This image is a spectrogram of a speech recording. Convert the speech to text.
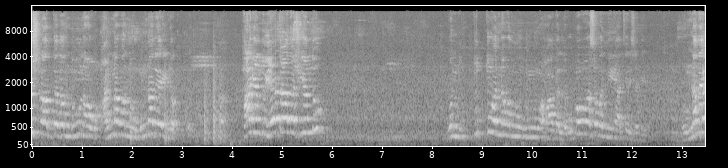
ಪಿತೃಶ್ರಾದ್ದದಂದು ನಾವು ಅನ್ನವನ್ನು ಉಣ್ಣದೇ ಇಡಕೂಡದು ಹಾಗೆಂದು ಏಕಾದಶಿಯಂದು ಒಂದು ತುತ್ತು ಅನ್ನವನ್ನು ಉಣ್ಣುವ ಹಾಗಲ್ಲ, ಉಪವಾಸವನ್ನೇ ಆಚರಿಸಬೇಕು. ಉಣ್ಣದೇ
